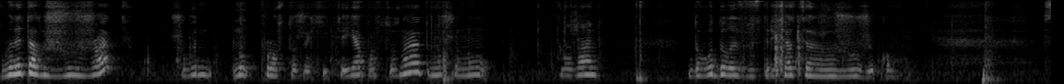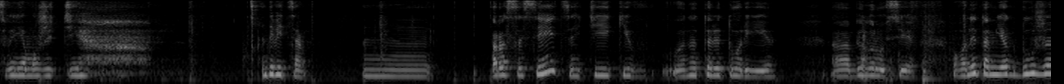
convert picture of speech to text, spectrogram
вони так жужжать, що ви ну, просто жахіття. Я просто знаю, тому що, ну, на жаль, доводилось зустрічатися з жужиком в своєму житті. Дивіться, м, рососейці, ті, які на території Білорусі, вони там як дуже,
